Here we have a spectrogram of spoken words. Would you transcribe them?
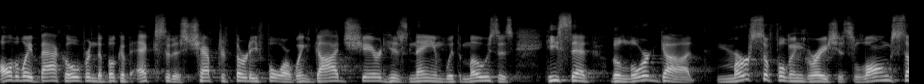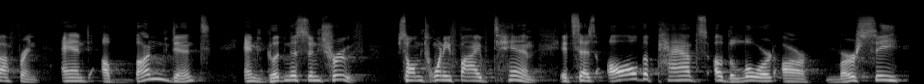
All the way back over in the book of Exodus, chapter 34, when God shared his name with Moses, he said, The Lord God, merciful and gracious, long suffering, and abundant in goodness and truth. Psalm 25, 10, it says, All the paths of the Lord are mercy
